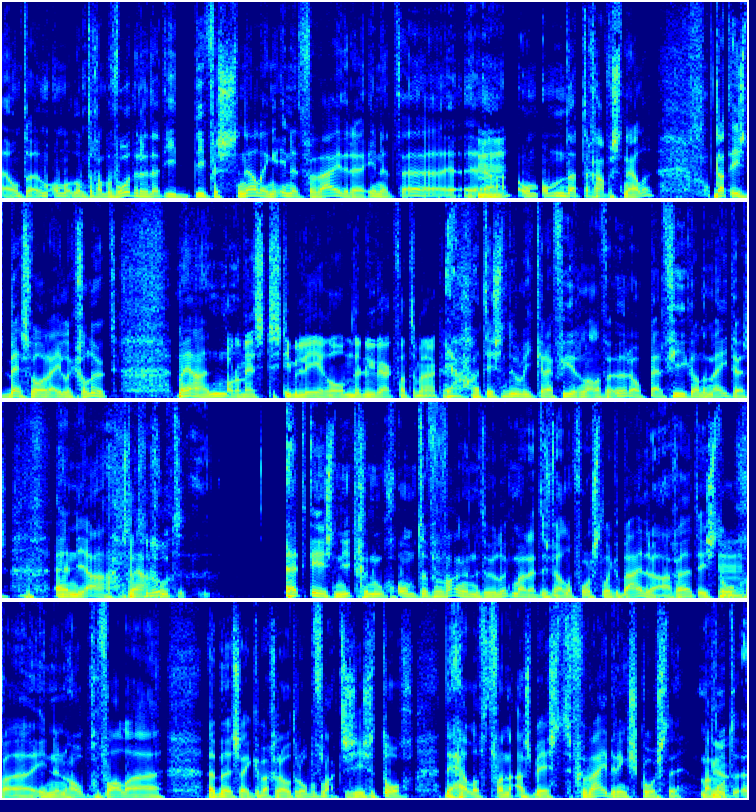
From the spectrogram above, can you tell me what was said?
eh, om, te, om, om te gaan bevorderen dat die, die versnelling in het verwijderen, in het, eh, Mhm. om, om dat te gaan versnellen. Dat is best wel redelijk gelukt. Maar ja, om mensen te stimuleren om er nu werk van te maken. ja het is natuurlijk, je krijgt 4,5 euro per vierkante meter. En ja, maar ja genoeg? goed. Het is niet genoeg om te vervangen natuurlijk, maar het is wel een vorstelijke bijdrage. Het is Mhm. toch eh, in een hoop gevallen, eh, zeker bij grotere oppervlaktes, is het toch de helft van de asbestverwijderingskosten. Maar Ja. goed, eh,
